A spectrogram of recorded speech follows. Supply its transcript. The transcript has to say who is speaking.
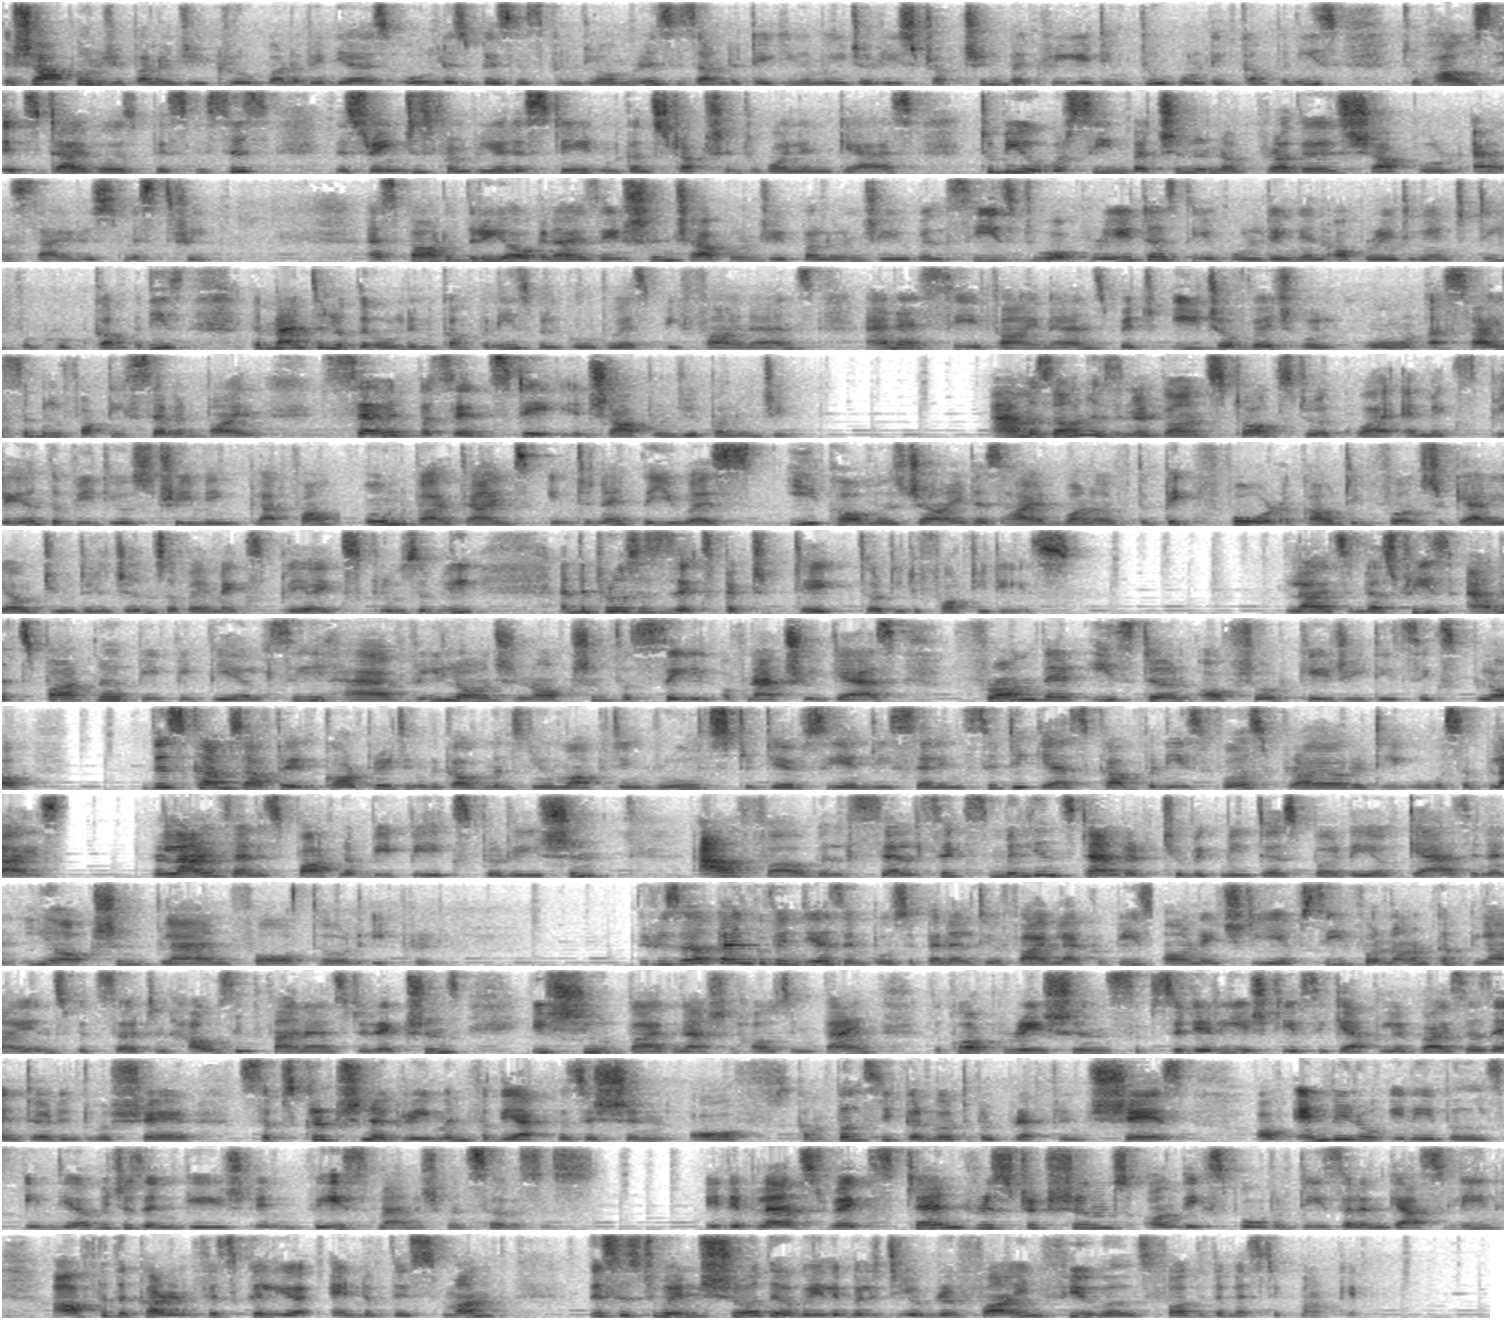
Speaker 1: The Shapoorji Pallonji Group, one of India's oldest business conglomerates, is undertaking a major restructuring by creating two holding companies to house its diverse businesses. This ranges from real estate and construction to oil and gas, to be overseen by children of brothers Shapoor and Cyrus Mistry. As part of the reorganization, Shapoorji Pallonji will cease to operate as the holding and operating entity for group companies. The mantle of the holding companies will go to SP Finance and SCA Finance, which each of which will own a sizable 47.7% stake in Shapoorji Pallonji. Amazon is in advanced talks to acquire MX Player, the video streaming platform owned by Times Internet. The US e commerce giant has hired one of the big four accounting firms to carry out due diligence of MX Player exclusively, and the process is expected to take 30 to 40 days. Reliance Industries and its partner BP plc have relaunched an auction for sale of natural gas from their eastern offshore KG-D6 block this comes after incorporating the government's new marketing rules to give CNG selling city gas companies first priority over supplies. Reliance and its partner BP Exploration Alpha will sell 6 million standard cubic meters per day of gas in an e auction planned for 3rd April. The Reserve Bank of India has imposed a penalty of 5 lakh rupees on HDFC for non-compliance with certain housing finance directions issued by the National Housing Bank. The corporation's subsidiary HDFC Capital Advisors entered into a share subscription agreement for the acquisition of compulsory convertible preference shares of Enviro Enablers India, which is engaged in waste management services. India plans to extend restrictions on the export of diesel and gasoline after the current fiscal year end of this month. This is to ensure the availability of refined fuels for the domestic market.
